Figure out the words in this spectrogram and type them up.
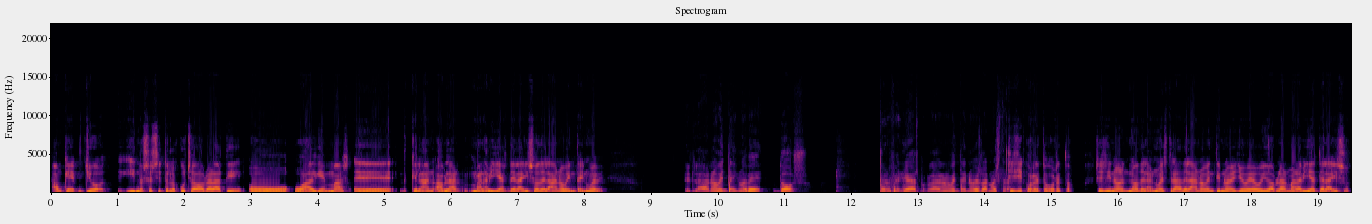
Aunque yo, y no sé si te lo he escuchado hablar a ti o, a alguien más, eh, que la, hablar maravillas de la ISO de la A99. La A99, 2. Te referías, porque la A99 es la nuestra. Sí, sí, correcto, correcto. Sí, sí, no, no, de la nuestra, de la A99 yo he oído hablar maravillas de la ISO.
